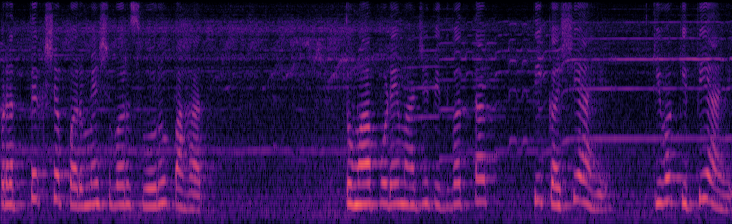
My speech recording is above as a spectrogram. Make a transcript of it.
प्रत्यक्ष परमेश्वर स्वरूप आहात. तुम्हापुढे माझी विद्वत्ता ती कशी आहे किंवा किती आहे?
